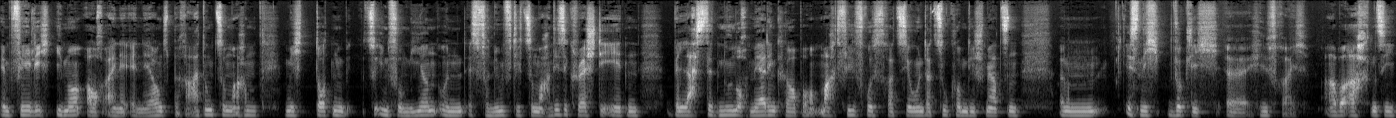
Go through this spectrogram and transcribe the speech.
empfehle ich immer auch eine Ernährungsberatung zu machen, mich dort zu informieren und es vernünftig zu machen. Diese Crash-Diäten belastet nur noch mehr den Körper, macht viel Frustration, dazu kommen die Schmerzen, ähm, ist nicht wirklich äh, hilfreich. Aber achten Sie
